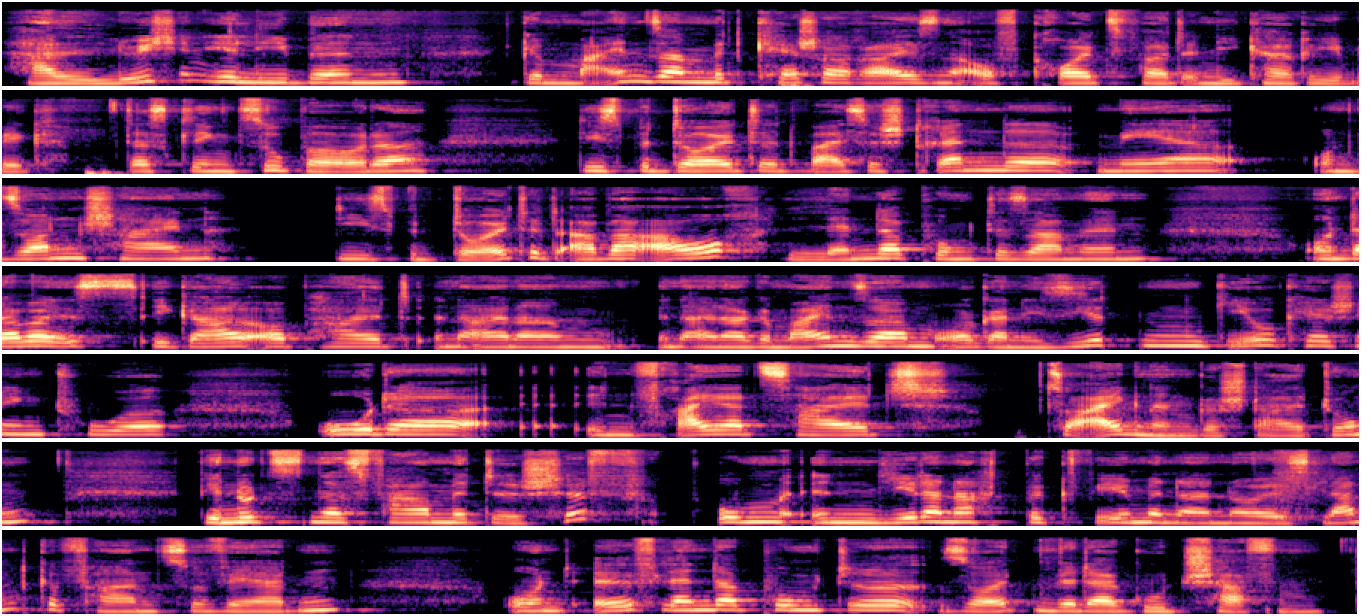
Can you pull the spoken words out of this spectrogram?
Hallöchen, ihr Lieben! Gemeinsam mit Kescher reisen auf Kreuzfahrt in die Karibik. Das klingt super, oder? Dies bedeutet weiße Strände, Meer und Sonnenschein. Dies bedeutet aber auch Länderpunkte sammeln. Und dabei ist es egal, ob halt in, einem, in einer gemeinsamen organisierten Geocaching-Tour oder in freier Zeit zur eigenen Gestaltung. Wir nutzen das Fahrmittel Schiff, um in jeder Nacht bequem in ein neues Land gefahren zu werden. Und elf Länderpunkte sollten wir da gut schaffen.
